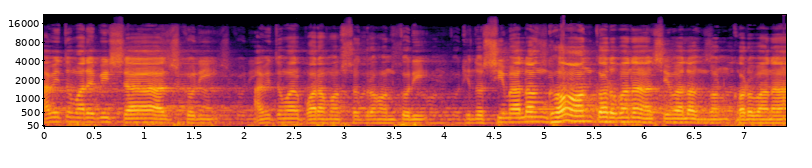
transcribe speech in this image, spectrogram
আমি তোমারে বিশ্বাস করি। আমি তোমার পরামর্শ গ্রহণ করি। কিন্তু সীমা লঙ্ঘন করবা না সীমা লঙ্ঘন করবা না।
